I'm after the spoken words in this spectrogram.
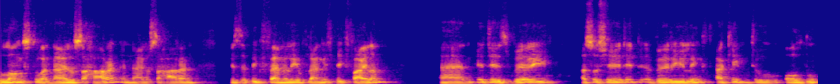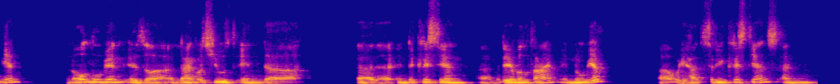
belongs to a Nilo-Saharan, and Nilo-Saharan is a big family of language, big phylum, and it is very associated, very linked, akin to Old Nubian. And Old Nubian is a language used in the, uh, the in the Christian uh, medieval time in Nubia. Uh, we had three Christians, and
